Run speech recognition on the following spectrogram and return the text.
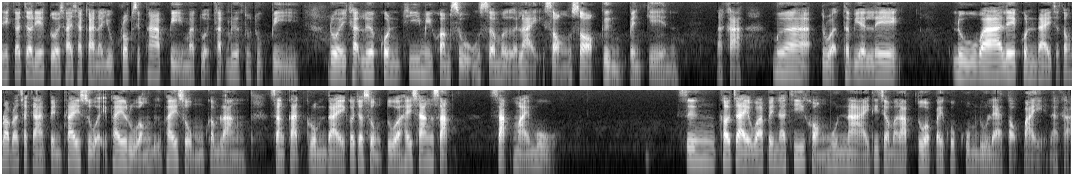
นี้ก็จะเรียกตัวชายชะกันอายุครบ 15 ปี มาตรวจคัดเลือกทุก ๆ ปี โดยคัดเลือกคนที่มีความสูงเสมอไหล่สองศอกกึ่งเป็นเกณฑ์นะคะ เมื่อตรวจทะเบียนเลข รู้ว่าเลขคนใดจะต้องรับราชการเป็นไพร่สวยไพร่หลวง หรือไพร่สมกำลัง สังกัดกรมใดก็จะส่งตัวให้ช่างศักสักหมายหมู่ ซึ่งเข้าใจว่าเป็นหน้าที่ของมูลนายที่จะมารับตัวไปควบคุมดูแลต่อไปนะคะ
